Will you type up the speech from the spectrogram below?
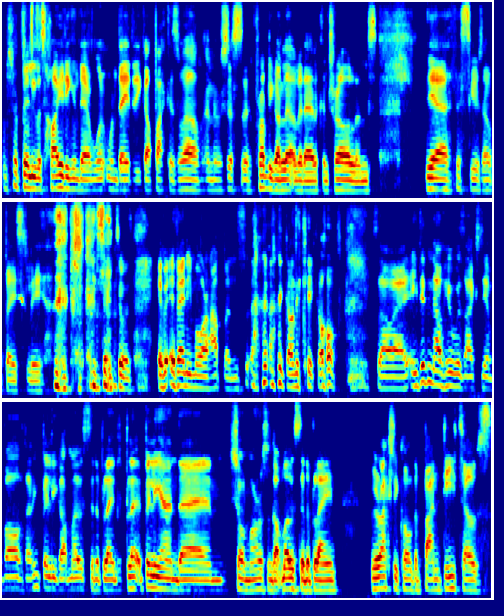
I'm sure Billy was hiding in there one, one day that he got back as well, and it was just uh, probably got a little bit out of control. And yeah, the scoot out basically said to us, "If if any more happens, I'm going to kick off." So uh, he didn't know who was actually involved. I think Billy got most of the blame. Billy and um, Sean Morrison got most of the blame. We were actually called the Banditos,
